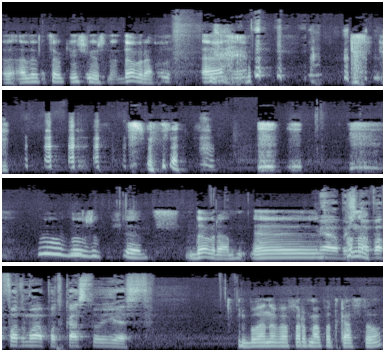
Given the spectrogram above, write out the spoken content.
ale, ale całkiem śmieszne. Dobra. E... O Boże, się. Dobra. E... Miała być ponownie. nowa formuła podcastu i jest. była nowa forma podcastu.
